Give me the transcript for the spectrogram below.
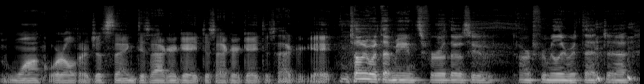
wonk world are just saying disaggregate, disaggregate, disaggregate. And tell me what that means for those who aren't familiar with that. Uh...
